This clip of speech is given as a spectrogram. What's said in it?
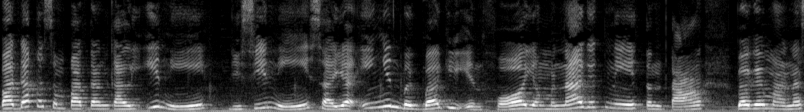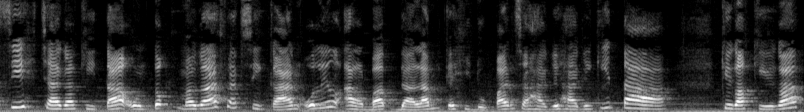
pada kesempatan kali ini, di sini saya ingin berbagi info yang menarik nih tentang bagaimana sih cara kita untuk merefleksikan ulil albab dalam kehidupan sehari-hari kita. Kira-kira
